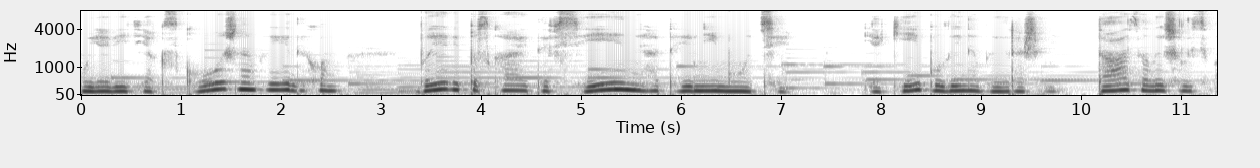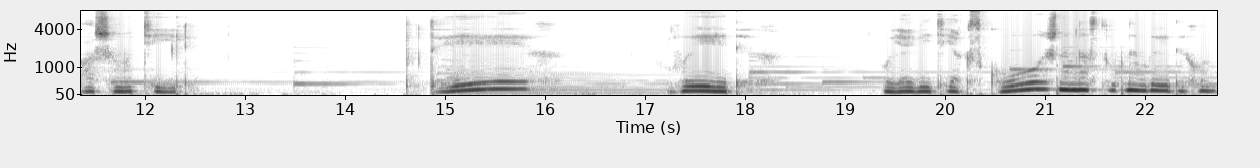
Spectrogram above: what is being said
Уявіть, як з кожним видихом ви відпускаєте всі негативні емоції, які були невиражені та залишились в вашому тілі. Вдих, видих. Уявіть, як з кожним наступним видихом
